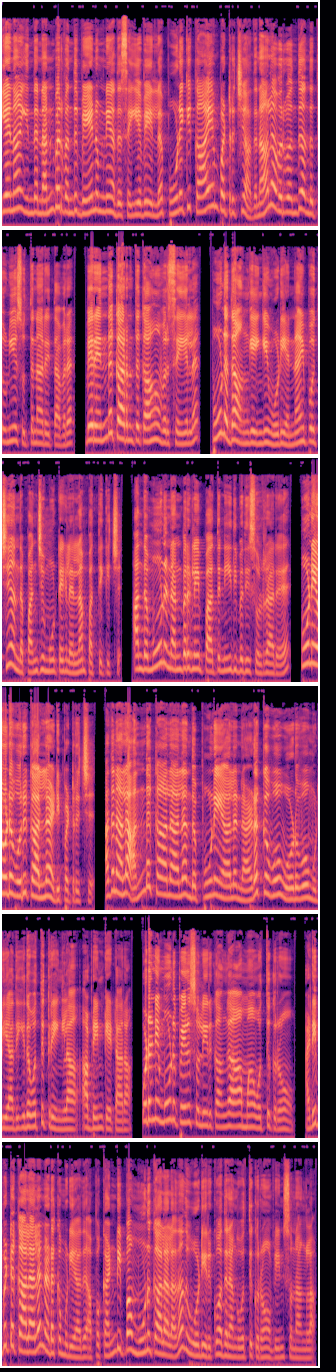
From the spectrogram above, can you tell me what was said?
ஏன்னா இந்த நண்பர் வந்து வேணும்னே அதை செய்யவே இல்ல. பூனைக்கு காயம் பட்டுருச்சு. அதனால அவர் வந்து அந்த துணியை சுத்தினாரே தவிர வேற எந்த காரணத்துக்காகவும் அவர் செய்யல. பூனை தான் அங்கே இங்கேயும் ஓடி என்னாய் போச்சு. அந்த பஞ்சு மூட்டைகள் எல்லாம் பத்திக்கிச்சு. அந்த மூணு நண்பர்களையும் பார்த்து நீதிபதி சொல்றாரு பூனையோட ஒரு கால்ல அடிபட்டுருச்சு. அதனால அந்த காலால அந்த பூனையால நடக்கவோ ஓடவோ முடியாது. இதை ஒத்துக்கிறீங்களா? அப்படின்னு கேட்டாராம். உடனே மூணு பேரும் சொல்லியிருக்காங்க ஆமா ஒத்துக்கிறோம். அடிபட்ட காலால நடக்க முடியாது. அப்போ கண்டிப்பா மூணு காலால தான் அது ஓடி இருக்கும். அதை நாங்க ஒத்துக்கிறோம் அப்படின்னு சொன்னாங்களாம்.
